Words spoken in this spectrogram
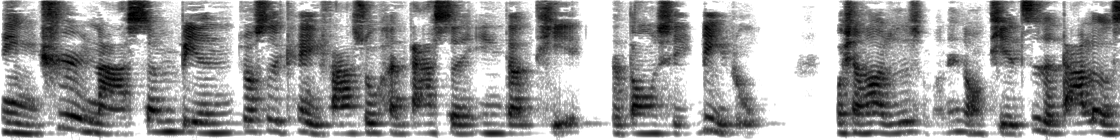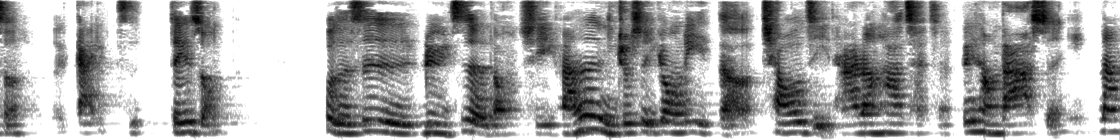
你去拿身边就是可以发出很大声音的铁的东西，例如我想到就是什么那种铁制的大垃圾桶的盖子这一种，或者是铝制的东西，反正你就是用力的敲击它，让它产生非常大的声音。那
